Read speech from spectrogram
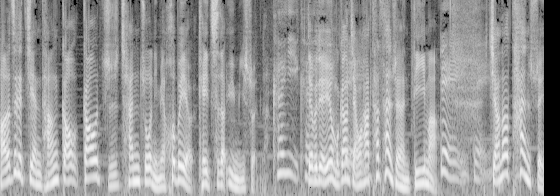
好了，这个减糖高高值餐桌里面会不会有可以吃到玉米笋的？可以，可以，对不对？因为我们刚刚讲过，它它碳水很低嘛。对对。讲到碳水，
